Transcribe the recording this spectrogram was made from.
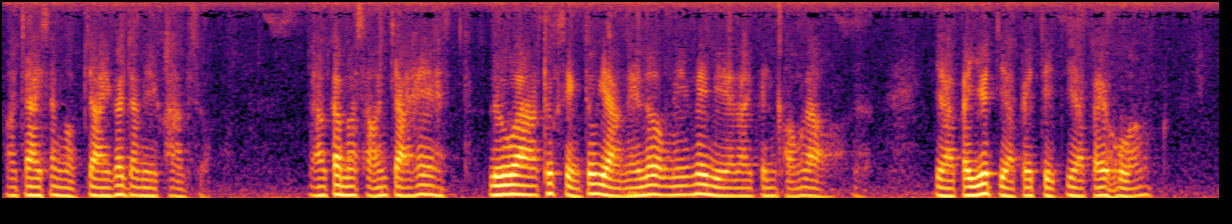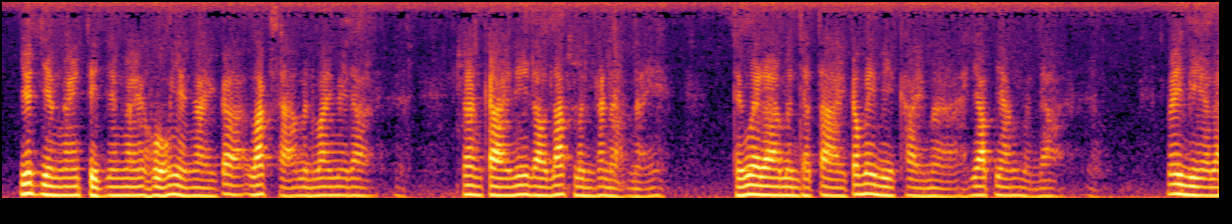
พอใจสงบใจก็จะมีความสุข แล้วก็มาสอนใจให้รู้ว่าทุกสิ่งทุกอย่างในโลกนี้ไม่มีอะไรเป็นของเรา อย่าไปยึดอย่าไปติด อย่าไปหวง ยึดยังไงติดยังไงหวงยังไงก็รักษามันไว้ไม่ได้ ร่างกายนี้เรารักมันขนาดไหน ถึงเวลามันจะตายก็ไม่มีใครมายับยั้งมันได้ ไม่มีอะไร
